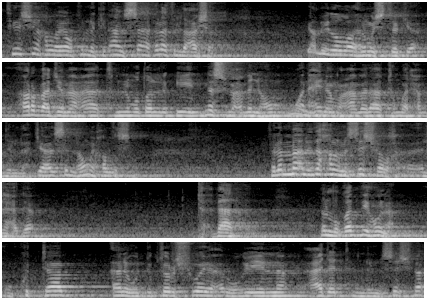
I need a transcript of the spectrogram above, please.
قلت يا شيخ الله يغفر لك الآن الساعة 3 إلا 10 قال إلى الله المشتكى. أربع جماعات من المطلقين نسمع منهم وانهينا معاملاتهم والحمد لله. جالسين لهم يخلصهم فلما أنا دخل المستشفى الهدى تعبان المغذي هنا وكتاب أنا والدكتور الشويعر وغيرنا عدد من المستشفى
